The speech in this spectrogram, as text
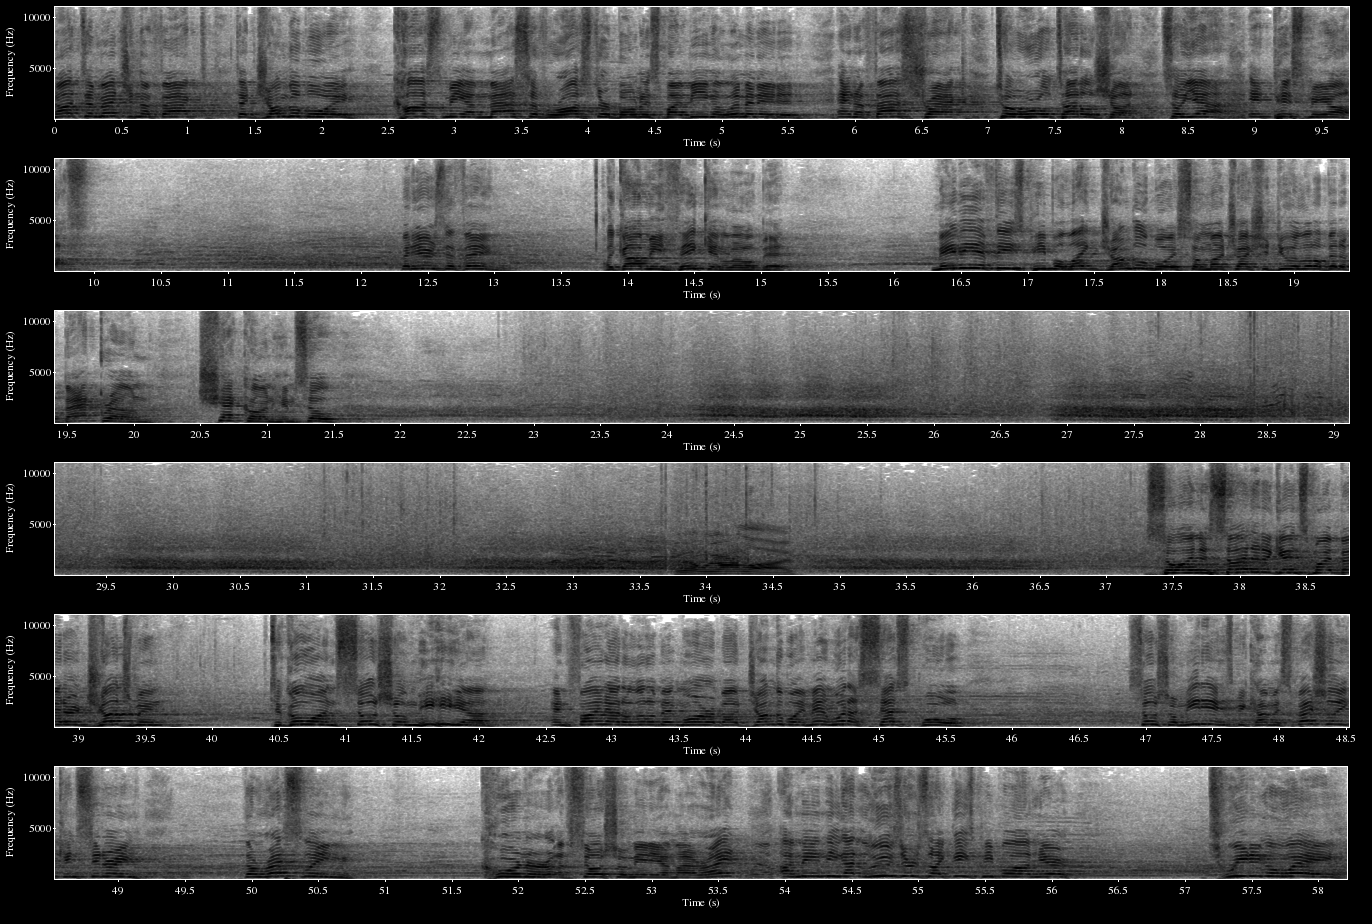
Not to mention the fact that Jungle Boy cost me a massive roster bonus by being eliminated and a fast track to a world title shot. So yeah, it pissed me off. But here's the thing it got me thinking a little bit. Maybe if these people like Jungle Boy so much, I should do a little bit of background check on him. So, Well, we are live. So I decided against my better judgment to go on social media and find out a little bit more about Jungle Boy. Man, what a cesspool social media has become, especially considering the wrestling corner of social media, am I right? I mean, you got losers like these people out here tweeting away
